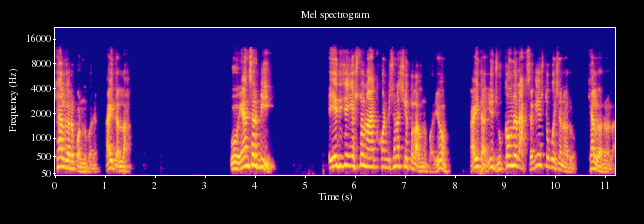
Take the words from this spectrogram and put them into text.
ख्याल गरेर पढ्नु पऱ्यो है त ल। हो एन्सर बी यदि चाहिँ यस्तो नआएको कन्डिसनमा सेतो लाग्नु पर्यो। है त यो झुक्काउन राख्छ कि यस्तो क्वेसनहरू ख्याल गर्नु होला।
